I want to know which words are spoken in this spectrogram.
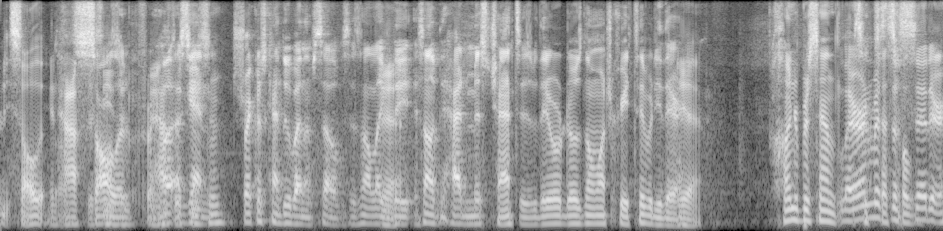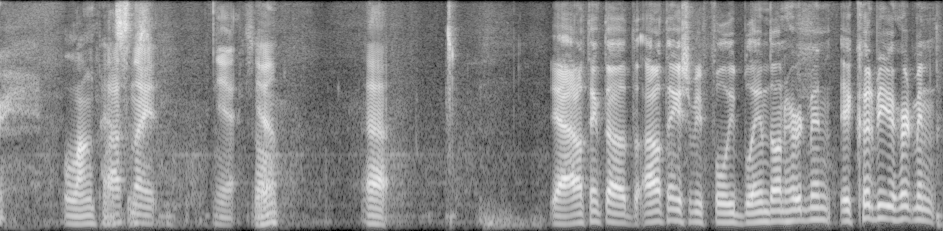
It's pretty solid. In half the Solid season. for half but the again, season. strikers can't do it by themselves. It's not like Yeah. they. It's not like they had missed chances. They were, there was not much creativity there. Yeah, Hundred percent Larin missed a successful sitter long last night. Yeah. Yeah. Uh, Yeah, I don't think the, the- I don't think it should be fully blamed on Herdman. It could be Herdman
